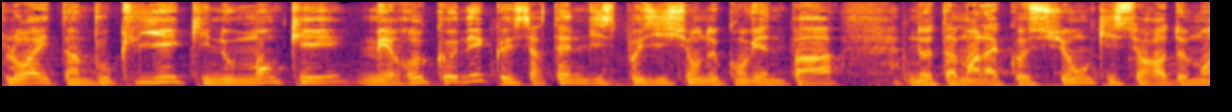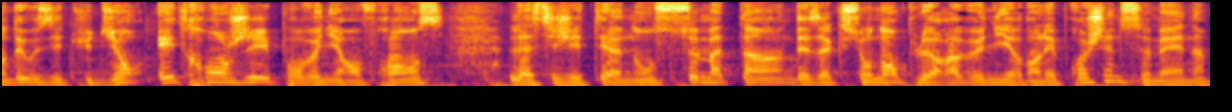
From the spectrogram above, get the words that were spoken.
loi est un bouclier qui nous manquait, mais reconnaît que certaines dispositions ne conviennent pas, notamment la caution qui sera demandée aux étudiants étrangers pour venir en France. La CGT annonce ce matin des actions d'ampleur à venir dans les prochaines semaines.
